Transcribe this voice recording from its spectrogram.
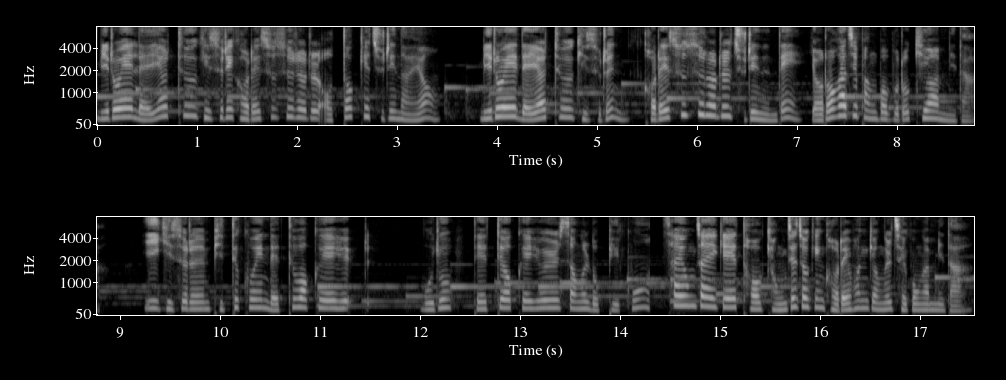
미로의 레이어2 기술이 거래 수수료를 어떻게 줄이나요? 미로의 레이어2 기술은 거래 수수료를 줄이는데 여러 가지 방법으로 기여합니다. 이 기술은 비트코인 네트워크의 효- 모두 네트워크의 효율성을 높이고 사용자에게 더 경제적인 거래 환경을 제공합니다.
